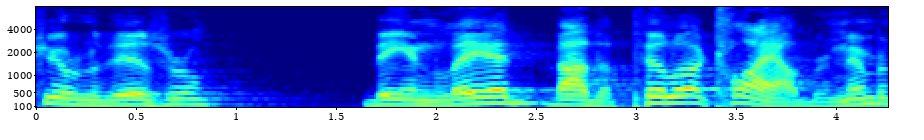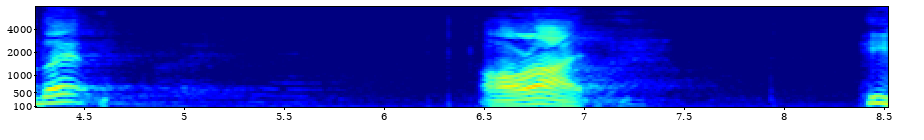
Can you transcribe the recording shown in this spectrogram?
children of Israel being led by the pillar of cloud. Remember that? All right. He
